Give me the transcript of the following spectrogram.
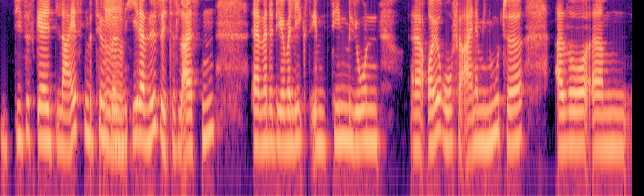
dieses Geld leisten, beziehungsweise mm. nicht jeder will sich das leisten. Äh, wenn du dir überlegst, eben 10 Millionen äh, Euro für eine Minute. Also ähm,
